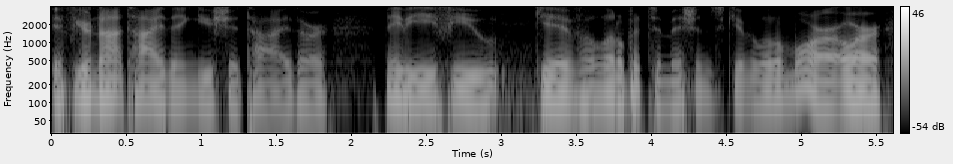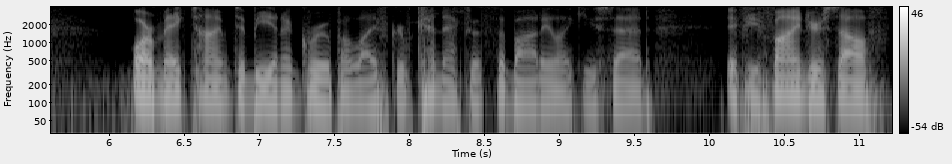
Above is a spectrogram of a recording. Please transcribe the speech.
If you're not tithing, you should tithe, or maybe if you give a little bit to missions, give a little more, or or make time to be in a group, a life group, connect with the body, like you said. If you find yourself,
